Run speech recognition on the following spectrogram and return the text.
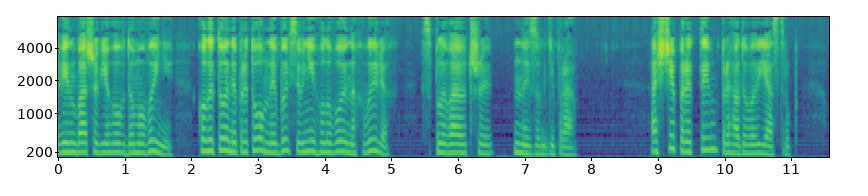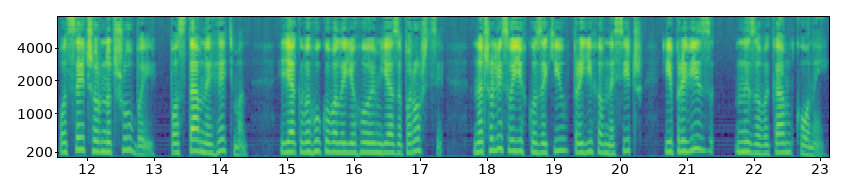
Він бачив його в домовині, коли той непритомний бився в ній головою на хвилях, спливаючи низом Дніпра. А ще перед тим, пригадував яструб, оцей чорночубий, поставний гетьман, як вигукували його ім'я запорожці, на чолі своїх козаків приїхав на Січ і привіз низовикам коней.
